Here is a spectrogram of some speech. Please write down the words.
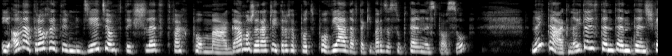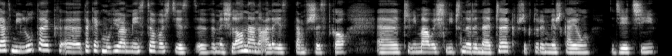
I ona trochę tym dzieciom w tych śledztwach pomaga, może raczej trochę podpowiada w taki bardzo subtelny sposób. No i tak, no i to jest ten, ten, ten świat milutek. E, tak jak mówiłam, miejscowość jest wymyślona, no ale jest tam wszystko, e, czyli mały, śliczny ryneczek, przy którym mieszkają dzieci e,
